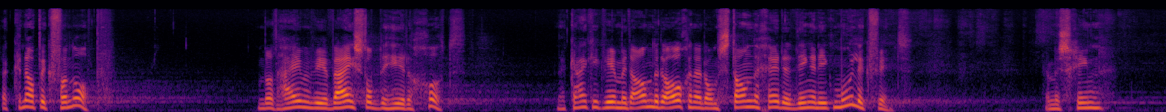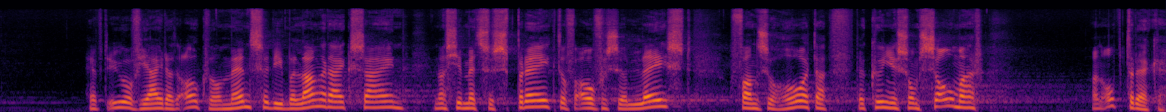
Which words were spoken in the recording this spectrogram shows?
daar knap ik van op. Omdat hij me weer wijst op de Heere God. Dan kijk ik weer met andere ogen naar de omstandigheden, de dingen die ik moeilijk vind. En misschien hebt u of jij dat ook wel. Mensen die belangrijk zijn. En als je met ze spreekt of over ze leest, van ze hoort, daar kun je soms zomaar aan optrekken.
